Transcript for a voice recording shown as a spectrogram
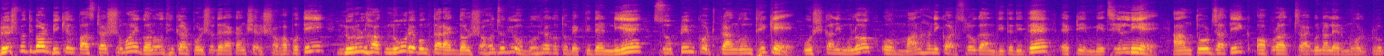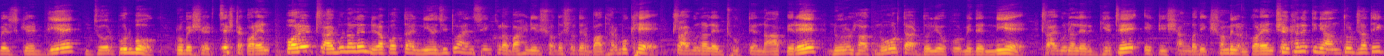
বৃহস্পতিবার বিকেল পাঁচটার সময় গণ অধিকার পরিষদের একাংশের সভাপতি নুরুল হক নূর এবং তার একদল সহযোগী ও বহিরাগত ব্যক্তিদের নিয়ে সুপ্রিম কোর্ট প্রাঙ্গণ থেকে উস্কানিমূলক ও মানহানিকর স্লোগান দিতে দিতে একটি মিছিল নিয়ে আন্তর্জাতিক অপরাধ ট্রাইব্যুনালের মূল প্রবেশ গেট দিয়ে জোরপূর্বক প্রবেশের চেষ্টা করেন। পরে ট্রাইব্যুনালের নিরাপত্তায় নিয়োজিত আইন শৃঙ্খলা বাহিনীর সদস্যদের বাধার মুখে ট্রাইব্যুনালে ঢুকতে না পেরে নুরুল হক নূর তার দলীয় কর্মীদের নিয়ে ট্রাইব্যুনালের গেটে একটি সাংবাদিক সম্মেলন করেন। সেখানে তিনি আন্তর্জাতিক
